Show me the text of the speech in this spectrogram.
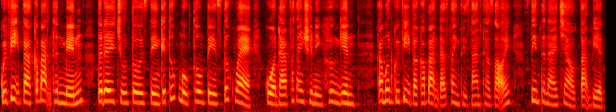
Quý vị và các bạn thân mến, tới đây chúng tôi xin kết thúc mục thông tin sức khỏe của Đài Phát thanh Truyền hình Hưng Yên. Cảm ơn quý vị và các bạn đã dành thời gian theo dõi. Xin thân ái chào tạm biệt.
